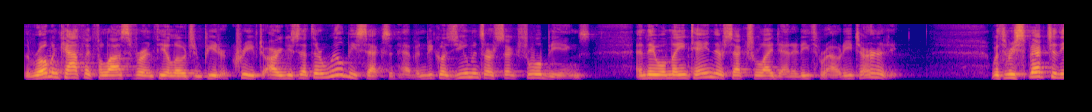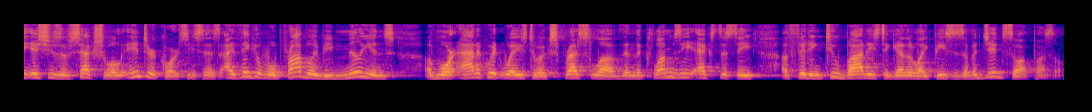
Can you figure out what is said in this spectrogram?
The Roman Catholic philosopher and theologian Peter Kreeft argues that there will be sex in heaven because humans are sexual beings and they will maintain their sexual identity throughout eternity. With respect to the issues of sexual intercourse, he says, I think it will probably be millions of more adequate ways to express love than the clumsy ecstasy of fitting two bodies together like pieces of a jigsaw puzzle.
